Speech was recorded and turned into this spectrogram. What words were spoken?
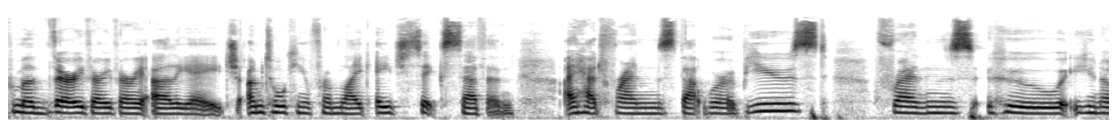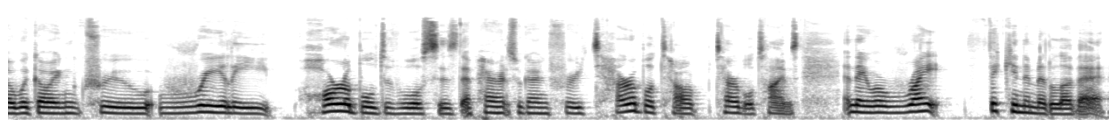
from a very, very, very early age. I'm talking from like age six, seven. I had friends that were abused, friends who, you know, were going through really horrible divorces. Their parents were going through terrible, ter- terrible times, and they were right thick in the middle of it.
